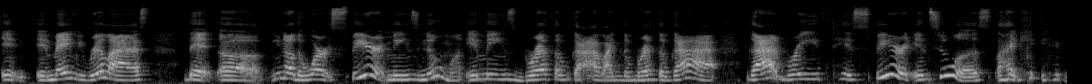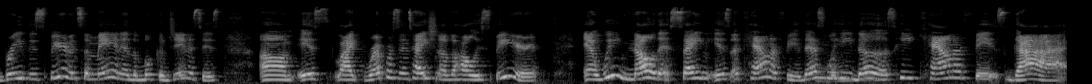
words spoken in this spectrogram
it it made me realize that uh you know the word spirit means pneuma it means breath of god like mm-hmm. the breath of god god breathed his spirit into us like breathed his spirit into man in the book of genesis um it's like representation of the holy spirit and we know that satan is a counterfeit that's what he mm-hmm. does he counterfeits god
